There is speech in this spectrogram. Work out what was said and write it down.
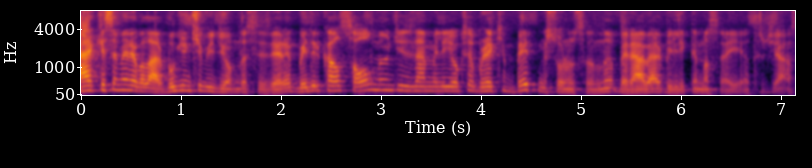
Herkese merhabalar. Bugünkü videomda sizlere Better Call Saul mu önce izlenmeli yoksa Breaking Bad mi sorunsalını beraber birlikte masaya yatıracağız.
